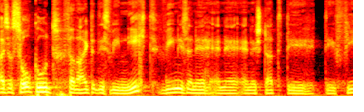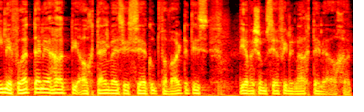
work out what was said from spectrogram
Also so gut verwaltet ist Wien nicht. Wien ist eine, eine, eine Stadt, die, die viele Vorteile hat, die auch teilweise sehr gut verwaltet ist, die aber schon sehr viele Nachteile auch hat.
